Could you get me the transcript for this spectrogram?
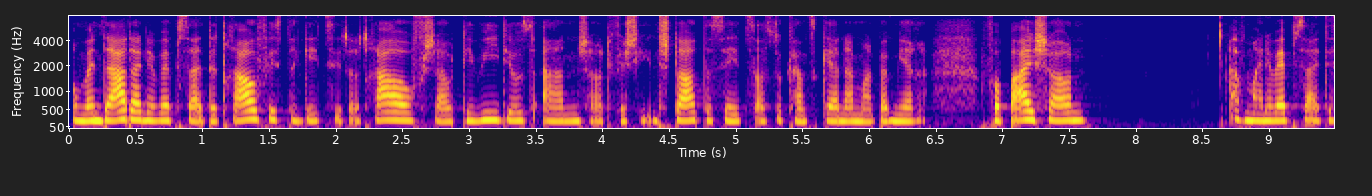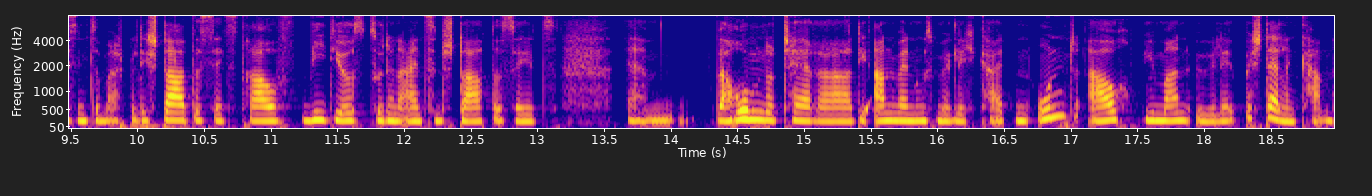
Und wenn da deine Webseite drauf ist, dann geht sie da drauf, schaut die Videos an, schaut die verschiedenen Starter-Sets. Also du kannst gerne mal bei mir vorbeischauen auf meiner Webseite sind zum Beispiel die Starter-Sets drauf, Videos zu den einzelnen Starter-Sets, ähm, warum doTERRA, die Anwendungsmöglichkeiten und auch, wie man Öle bestellen kann.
